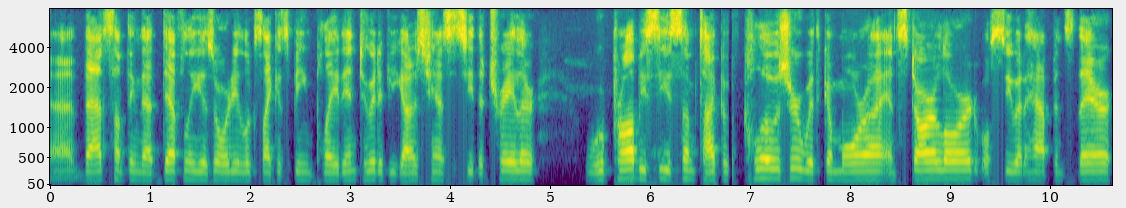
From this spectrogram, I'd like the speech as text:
Uh, that's something that definitely is already looks like it's being played into it. If you got a chance to see the trailer, we'll probably see some type of closure with Gamora and Star Lord. We'll see what happens there.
